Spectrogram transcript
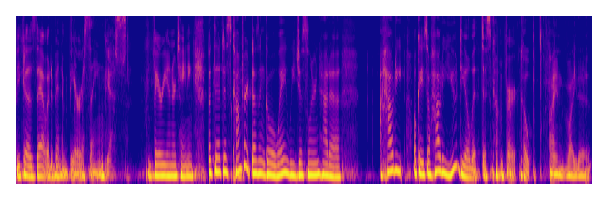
because that would have been embarrassing. yes. Very entertaining. But that discomfort doesn't go away. We just learn how to how do you Okay, so how do you deal with discomfort? Cope. I invite it,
